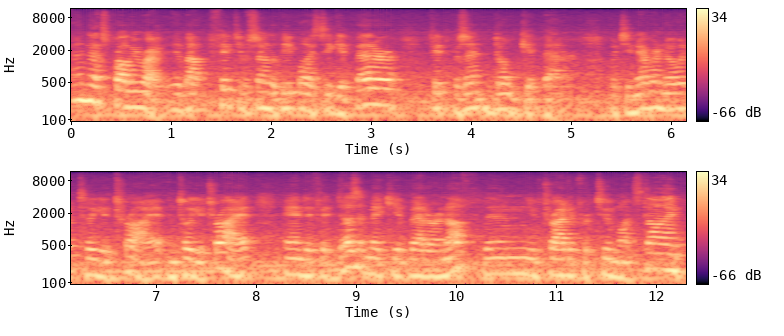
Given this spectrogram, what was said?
And that's probably right. About 50% of the people I see get better, 50% don't get better. But you never know it till you try it, until you try it. And if it doesn't make you better enough, then you've tried it for two months' time.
